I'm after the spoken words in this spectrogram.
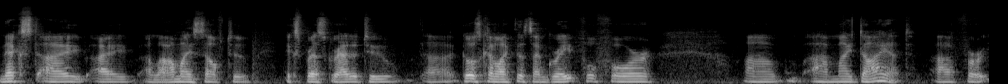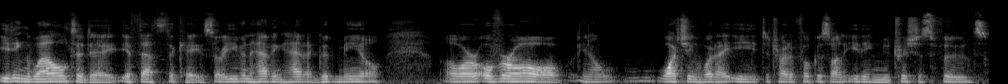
Next, I, I allow myself to express gratitude. Uh, goes kind of like this I'm grateful for uh, uh, my diet, uh, for eating well today, if that's the case, or even having had a good meal, or overall, you know, watching what I eat to try to focus on eating nutritious foods.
